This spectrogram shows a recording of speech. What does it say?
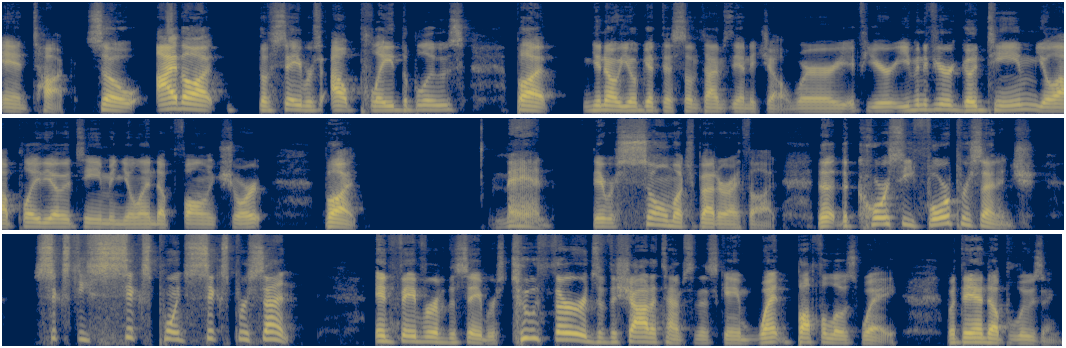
and Tuch. So I thought the Sabres outplayed the Blues, but you know, you'll get this sometimes in the NHL where if you're even if you're a good team, you'll outplay the other team and you'll end up falling short. But man, they were so much better, I thought. The the Corsi for percentage, 66.6% in favor of the Sabres. Two thirds of the shot attempts in this game went Buffalo's way, but they end up losing.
